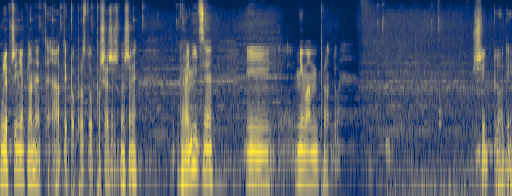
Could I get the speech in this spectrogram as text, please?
ulepszenia planety, a ty po prostu poszerzasz nasze granice i nie mamy prądu. Shiploady.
